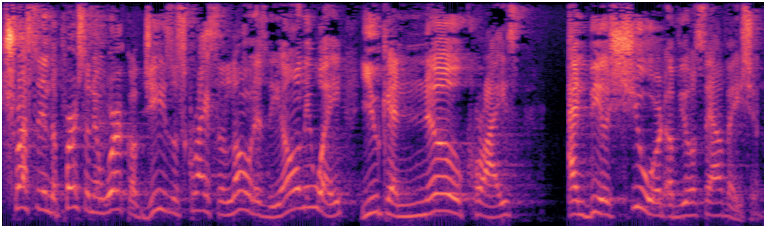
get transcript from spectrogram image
Trusting the person and work of Jesus Christ alone is the only way you can know Christ and be assured of your salvation.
